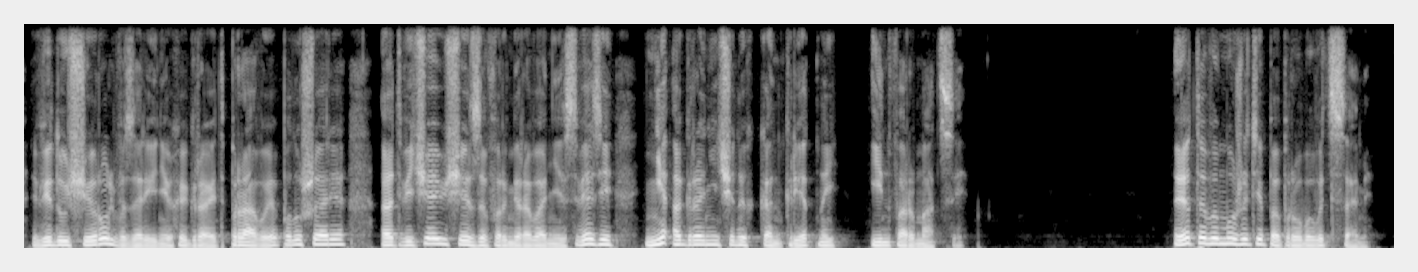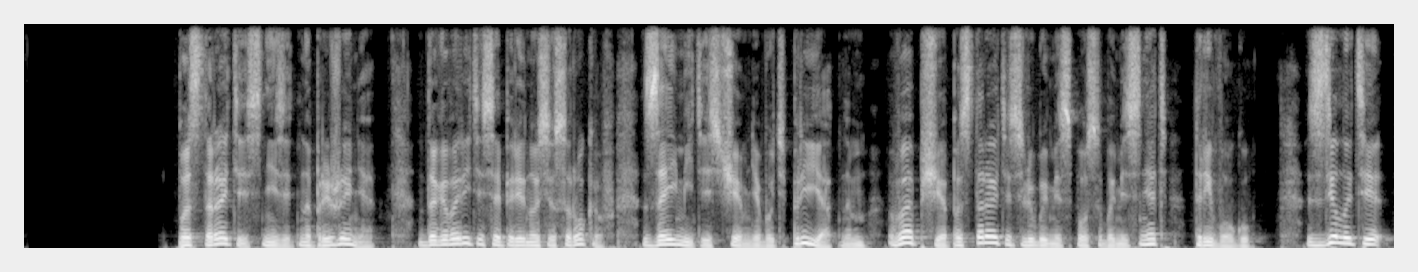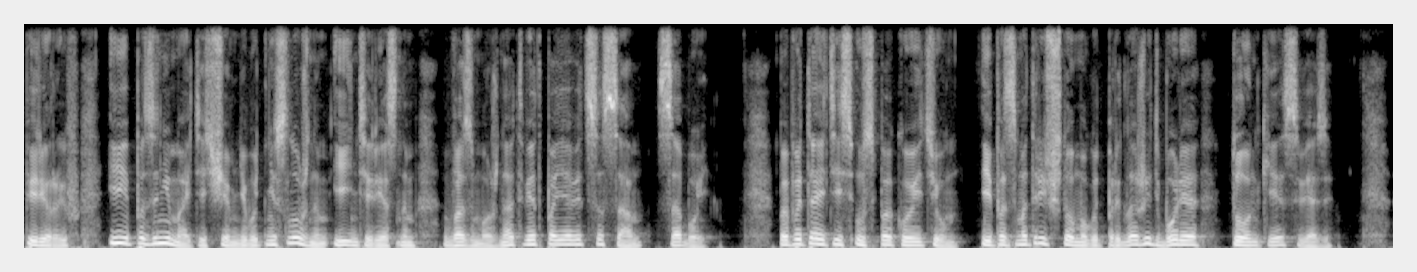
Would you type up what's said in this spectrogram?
Ведущую роль в озарениях играет правое полушарие, отвечающее за формирование связей, не ограниченных конкретной информацией. Это вы можете попробовать сами. Постарайтесь снизить напряжение, договоритесь о переносе сроков, займитесь чем-нибудь приятным, вообще постарайтесь любыми способами снять тревогу. Сделайте перерыв и позанимайтесь чем-нибудь несложным и интересным, возможно, ответ появится сам собой. Попытайтесь успокоить ум и посмотреть, что могут предложить более тонкие связи.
